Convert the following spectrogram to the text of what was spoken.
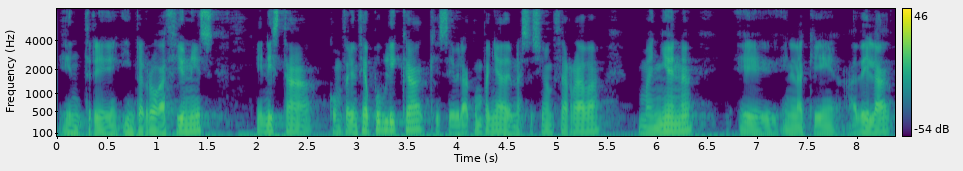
entre interrogaciones en esta conferencia pública que se verá acompañada de una sesión cerrada mañana eh, en la que Adela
